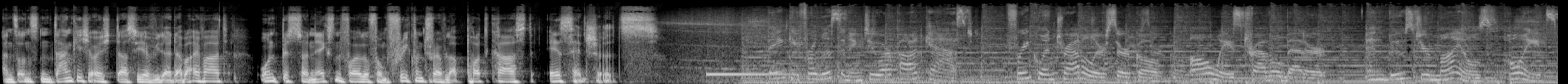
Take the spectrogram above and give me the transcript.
Ansonsten danke ich euch, dass ihr wieder dabei wart und bis zur nächsten Folge vom Frequent Traveler Podcast Essentials. Thank you for listening to our podcast. Frequent Traveler Circle. Always travel better. And boost your miles, points,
